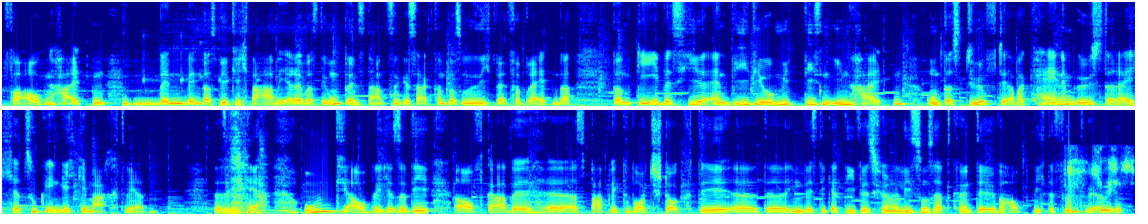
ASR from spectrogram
vor Augen halten. Wenn, wenn das wirklich wahr wäre, was die Unterinstanzen gesagt haben, dass man das nicht verbreiten darf, dann gäbe es hier ein Video mit diesen Inhalten und das dürfte aber keinem Österreicher zugänglich gemacht werden. Das wäre unglaublich. Also die Aufgabe äh, als Public Watchdog, die äh, der investigatives Journalismus hat, könnte überhaupt nicht erfüllt werden. So ist es.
